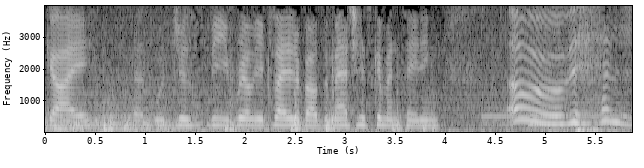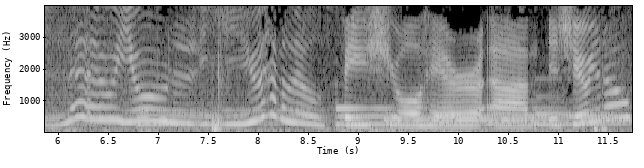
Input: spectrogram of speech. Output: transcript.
guy that would just be really excited about the match he's commentating. Oh, hello, you you have a little facial hair um, issue, you know?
